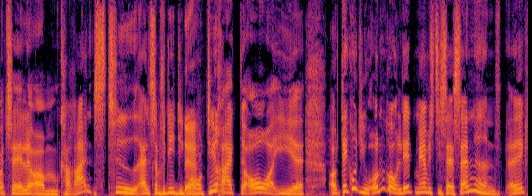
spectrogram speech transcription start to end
at tale om karenstid, altså fordi de Ja. ja. går direkte over i... Øh, og det kunne de jo undgå lidt mere, hvis de sagde sandheden, ikke?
